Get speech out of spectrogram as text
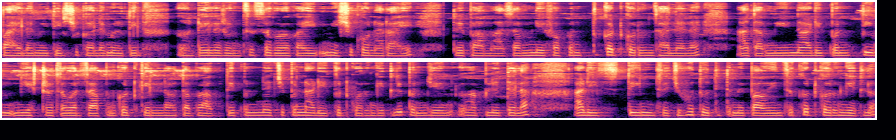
पाहायला मिळतील शिकायला मिळतील टेलरिंगचं सगळं काही मी शिकवणार आहे. ते पहा माझा नेफा पण कट करून झालेला आहे. आता मी नाडी पण ती एक्स्ट्राचा वरचा आपण कट केलेला होता भाग ते पण याची पण नाडी कट करून घेतली. पण जे आपली त्या त्याला अडीच तीन इंचाची होत होती तर मी पाव इंच कट करून घेतलं.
